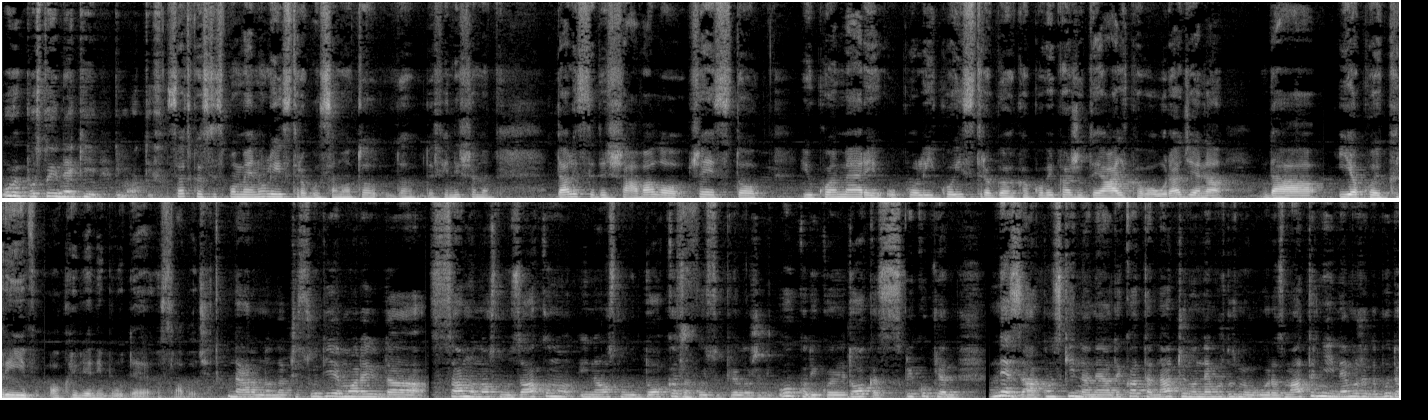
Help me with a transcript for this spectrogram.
uvek postoji neki motiv. Sad kad ste spomenuli istragu, samo to da definišemo, da li se dešavalo često i u kojoj meri, ukoliko istraga, kako vi kažete, aljkavo urađena, da iako je kriv, okrivljeni bude oslobođen. Naravno, znači sudije moraju da samo na osnovu zakona i na osnovu dokaza koji su priloženi. Ukoliko je dokaz prikupljen nezakonski, na neadekvatan način, on ne može da uzme u razmatranje i ne može da bude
